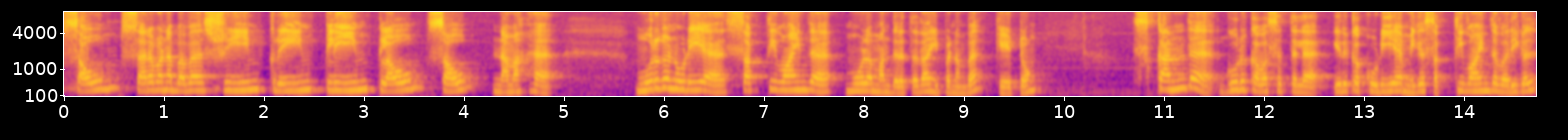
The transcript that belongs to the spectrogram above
சௌம் சரவணபவ ஸ்ரீம் க்ரீம் க்ளீம் க்ளௌம் சௌம் நமக முருகனுடைய சக்தி வாய்ந்த மூல மந்திரத்தை தான் இப்போ நம்ம கேட்டோம். ஸ்கந்த குரு கவசத்தில் இருக்கக்கூடிய மிக சக்தி வாய்ந்த வரிகள்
